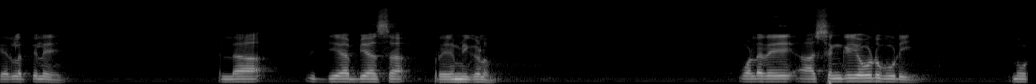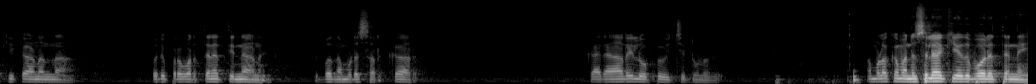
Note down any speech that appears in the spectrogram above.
കേരളത്തിലെ എല്ലാ വിദ്യാഭ്യാസ പ്രേമികളും വളരെ ആശങ്കയോടുകൂടി നോക്കിക്കാണുന്ന ഒരു പ്രവർത്തനത്തിനാണ് ഇപ്പോൾ നമ്മുടെ സർക്കാർ കരാറിൽ ഒപ്പുവെച്ചിട്ടുള്ളത്. നമ്മളൊക്കെ മനസ്സിലാക്കിയതുപോലെ തന്നെ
